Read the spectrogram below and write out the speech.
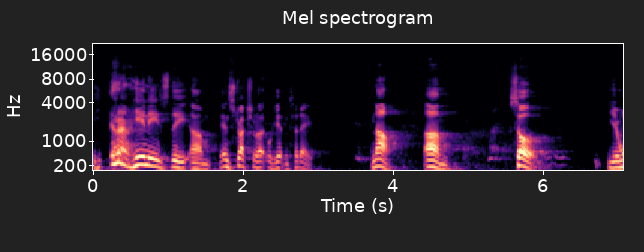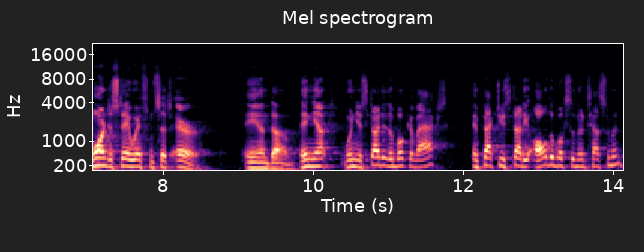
he, he needs the um, instruction that we're getting today. Now, um, so you're warned to stay away from such error. And, um, and yet, when you study the book of Acts, in fact, you study all the books of the New Testament,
